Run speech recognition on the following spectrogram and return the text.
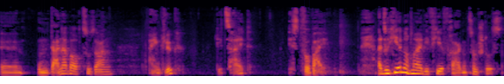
äh, um dann aber auch zu sagen, ein Glück, die Zeit ist vorbei. Also hier nochmal die vier Fragen zum Schluss.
